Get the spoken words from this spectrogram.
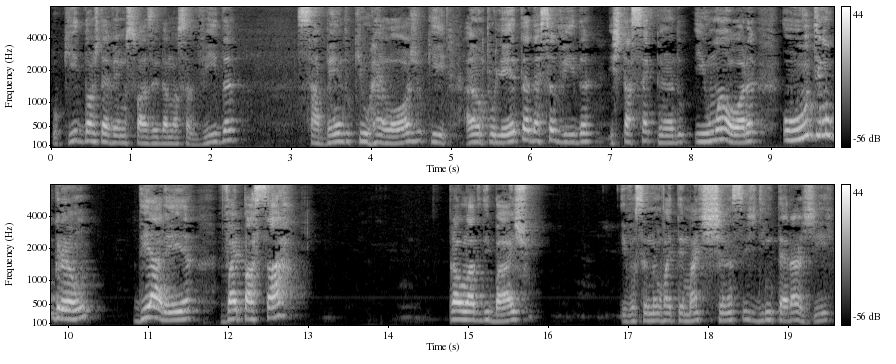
O que nós devemos fazer da nossa vida, sabendo que o relógio, que a ampulheta dessa vida está secando e uma hora o último grão de areia vai passar para o lado de baixo e você não vai ter mais chances de interagir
